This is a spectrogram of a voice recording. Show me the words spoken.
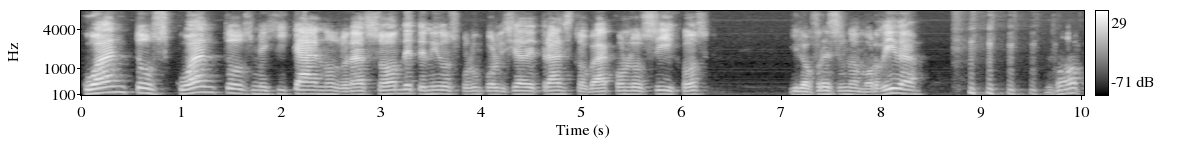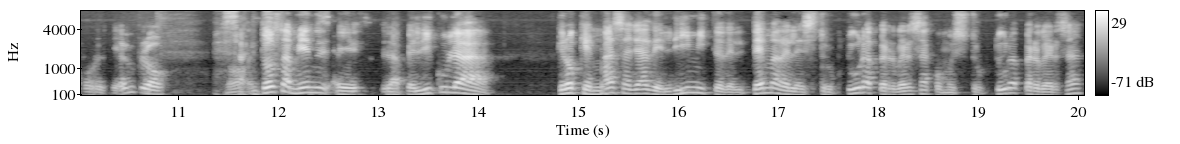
¿cuántos, cuántos mexicanos, ¿verdad? Son detenidos por un policía de tránsito, va con los hijos y le ofrece una mordida, ¿no? Por ejemplo. Entonces también eh, la película, creo que más allá del límite del tema de la estructura perversa como estructura perversa,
